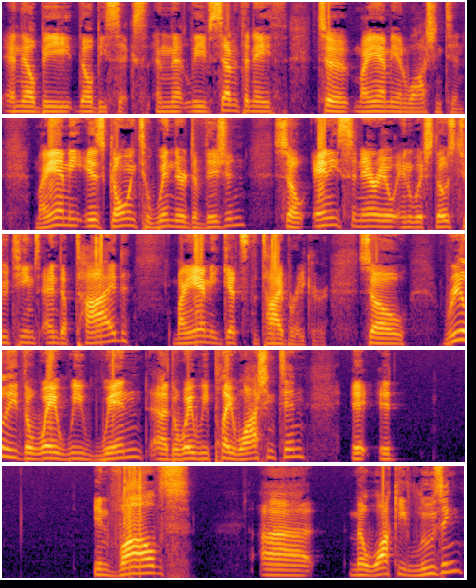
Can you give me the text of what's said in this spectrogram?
and they'll be they'll be sixth and that leaves seventh and eighth to Miami and Washington. Miami is going to win their division, so any scenario in which those two teams end up tied, Miami gets the tiebreaker. So really, the way we win, uh, the way we play Washington, it it involves uh, Milwaukee losing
